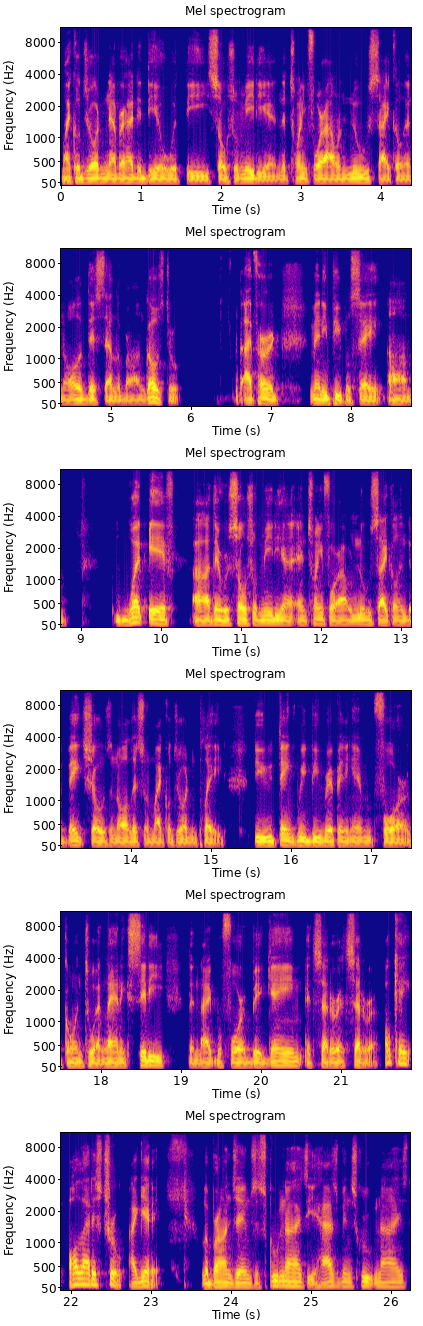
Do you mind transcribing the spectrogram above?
Michael Jordan never had to deal with the social media and the 24 hour news cycle and all of this that LeBron goes through. I've heard many people say, um, what if uh, there was social media and 24 hour news cycle and debate shows and all this when Michael Jordan played. Do you think we'd be ripping him for going to Atlantic City the night before a big game, et cetera, et cetera? Okay, all that is true. I get it. LeBron James is scrutinized. He has been scrutinized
